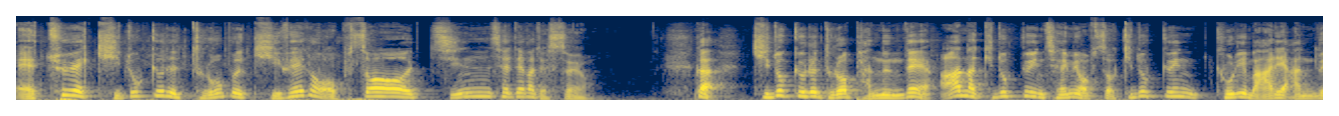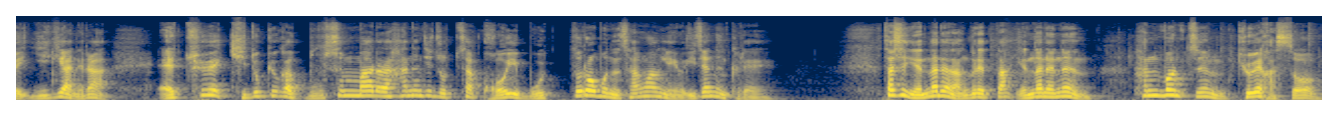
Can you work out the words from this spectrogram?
애초에 기독교를 들어볼 기회가 없어진 세대가 됐어요. 그러니까 기독교를 들어봤는데 아 나 기독교인 재미없어. 기독교인 교리 말이 안 돼. 이게 아니라 애초에 기독교가 무슨 말을 하는지조차 거의 못 들어보는 상황이에요. 이제는 그래. 사실 옛날엔 안 그랬다. 옛날에는 한 번쯤 교회 갔어.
